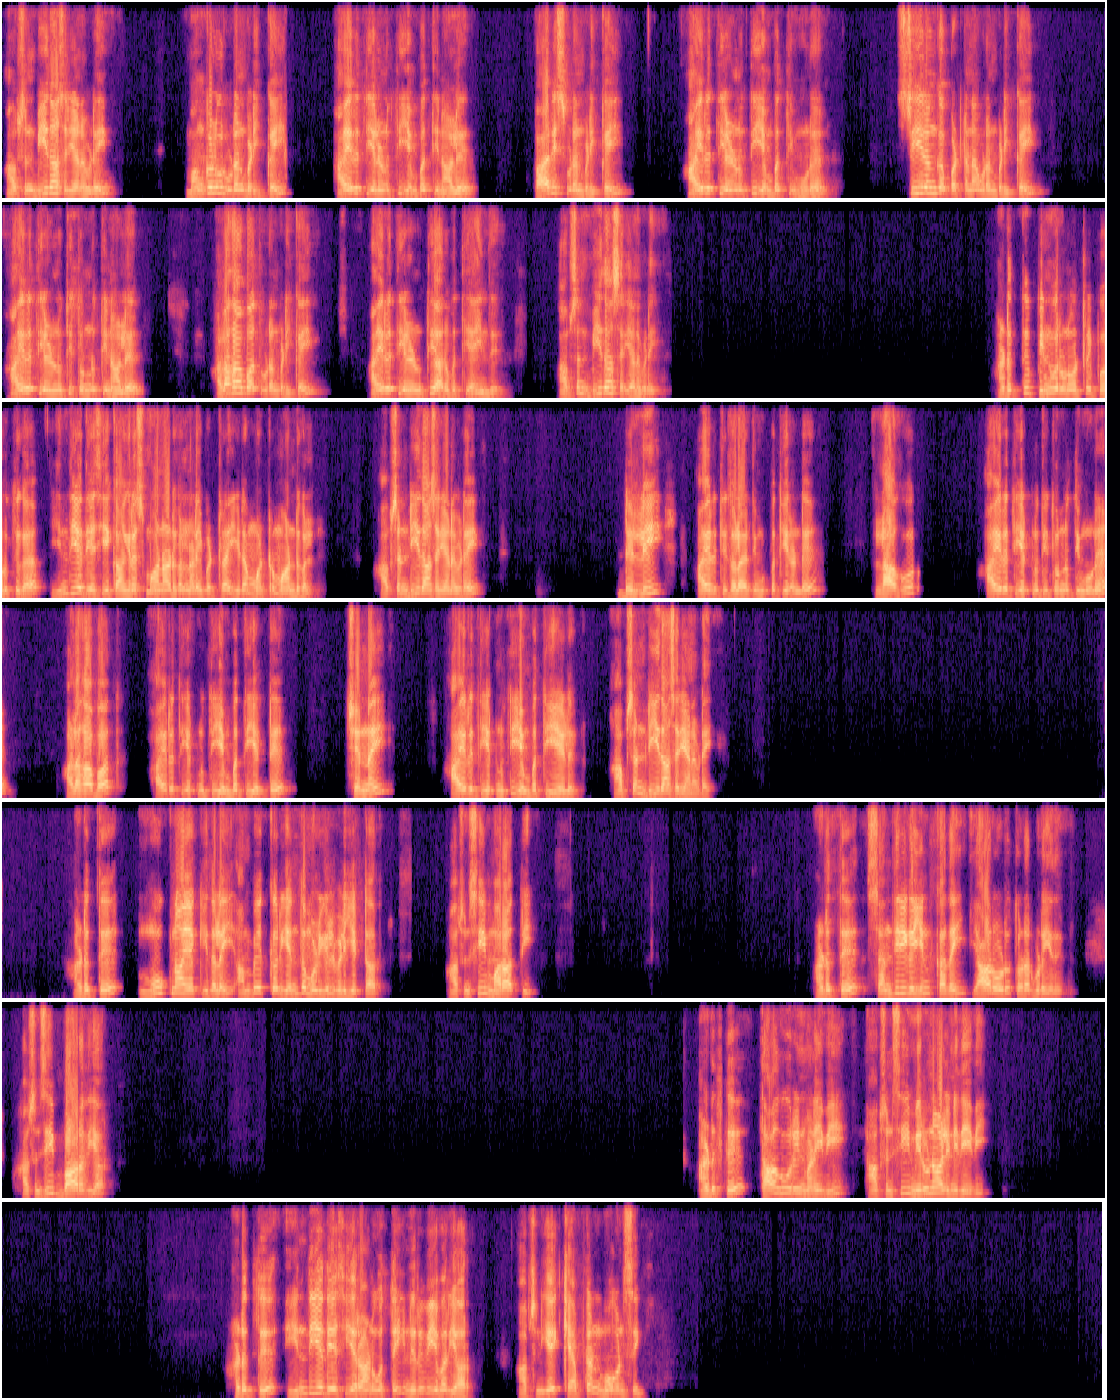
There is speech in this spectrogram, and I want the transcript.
ஆப்ஷன் பி தான் சரியான விடை. மங்களூர் உடன்படிக்கை ஆயிரத்தி எழுநூற்றி எண்பத்தி நாலு பாரிஸ் உடன்படிக்கை ஆயிரத்தி எழுநூற்றி எண்பத்தி மூணு ஸ்ரீரங்கப்பட்டண உடன்படிக்கை ஆயிரத்தி எழுநூற்றி தொண்ணூற்றி நாலு அலகாபாத் உடன்படிக்கை ஆயிரத்தி எழுநூற்றி அறுபத்தி ஐந்து. ஆப்ஷன் பி தான் சரியான விடை. அடுத்து பின்வருவனவற்றை பொறுத்துக. இந்திய தேசிய காங்கிரஸ் மாநாடுகள் நடைபெற்ற இடம் மற்றும் ஆண்டுகள். ஆப்ஷன் டி தான் சரியான விடை. டெல்லி ஆயிரத்தி தொள்ளாயிரத்தி முப்பத்தி இரண்டு லாகூர் ஆயிரத்தி எட்நூற்றி தொண்ணூற்றி மூணு அலகாபாத் ஆயிரத்தி எட்நூற்றி எண்பத்தி எட்டு சென்னை ஆயிரத்தி எட்நூற்றி எண்பத்தி ஏழு. ஆப்ஷன் டி தான் சரியான விடை. அடுத்து மூக் நாயக் இதழை அம்பேத்கர் எந்த மொழியில் வெளியிட்டார்? Option C Marathi. அடுத்து சந்திரிகையின் கதை யாரோடு தொடர்புடையது? Option C Bharathiyar. அடுத்து தாகூரின் மனைவி ஆப்ஷன் சி மிருணாளினி தேவி. அடுத்து இந்திய தேசிய இராணுவத்தை நிறுவியவர் யார்? ஆப்ஷன் ஏ கேப்டன் மோகன் சிங்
